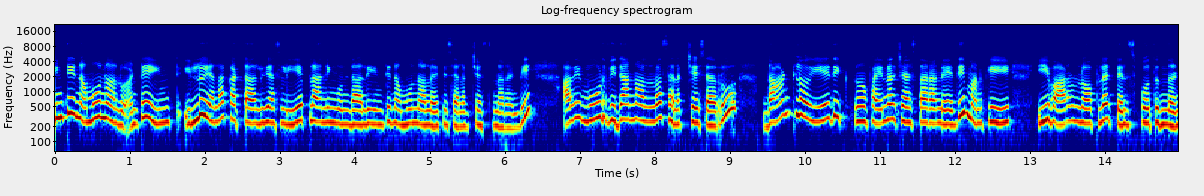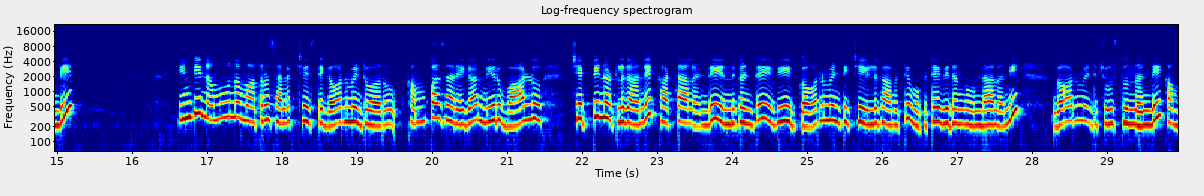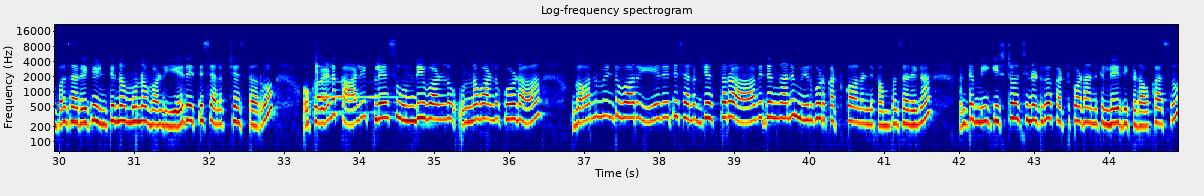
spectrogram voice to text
ఇంటి నమూనాలు అంటే ఇంటి ఇల్లు ఎలా కట్టాలి అసలు ఏ ప్లానింగ్ ఉండాలి ఇంటి నమూనాలు అయితే సెలెక్ట్ చేస్తున్నారండి. అవి మూడు విధానాల్లో సెలెక్ట్ చేశారు. దాంట్లో ఏది ఫైనల్ చేస్తారనేది మనకి ఈ వారం లోపలే తెలిసిపోతుందండి. ఇంటి నమూనా మాత్రం సెలెక్ట్ చేస్తే గవర్నమెంట్ వారు కంపల్సరీగా మీరు వాళ్ళు చెప్పినట్లుగానే కట్టాలండి. ఎందుకంటే ఇవి గవర్నమెంట్ ఇచ్చే ఇల్లు కాబట్టి ఒకటే విధంగా ఉండాలని గవర్నమెంట్ చూస్తుందండి. కంపల్సరీగా ఇంటి నమూనా వాళ్ళు ఏదైతే సెలెక్ట్ చేస్తారో ఒకవేళ ఖాళీ ప్లేస్ ఉండి వాళ్ళు ఉన్న వాళ్ళు కూడా గవర్నమెంట్ వారు ఏదైతే సెలెక్ట్ చేస్తారో ఆ విధంగానే మీరు కూడా కట్టుకోవాలండి కంపల్సరీగా. అంటే మీకు ఇష్టం వచ్చినట్టుగా కట్టుకోవడానికి లేదు ఇక్కడ అవకాశం.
